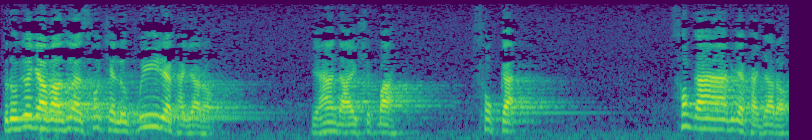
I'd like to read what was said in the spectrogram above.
သူတို့ပြောကြပါဆိုရဆွန့်ချက်လို့ပြီးတဲ့ခါကျတော့ယဟန်တာရှစ်ပါဆွန့်ကတ် ဆွန့်ကတ်ပြီးတဲ့ခါကျတော့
